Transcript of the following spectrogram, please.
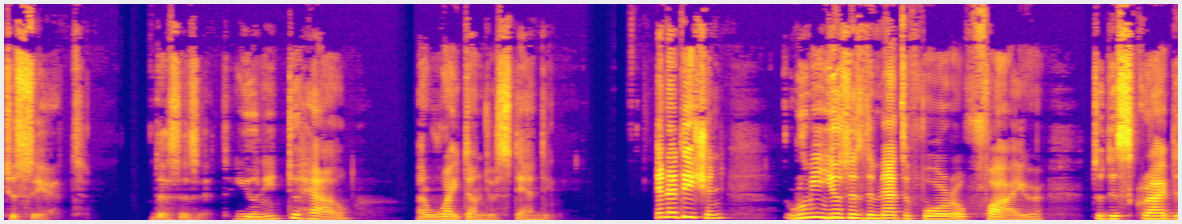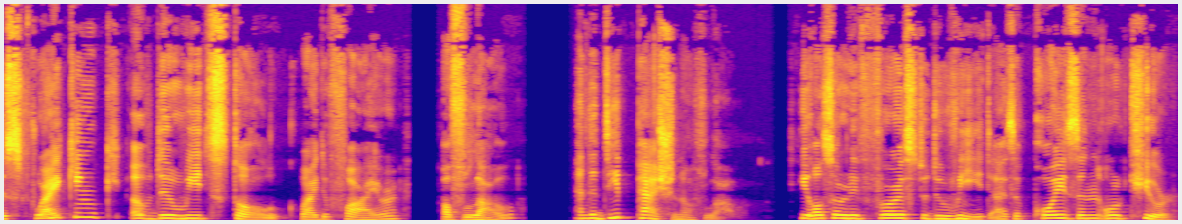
to see it. This is it. You need to have a right understanding. In addition, Rumi uses the metaphor of fire to describe the striking of the reed stalk by the fire of love and the deep passion of love. He also refers to the reed as a poison or cure,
